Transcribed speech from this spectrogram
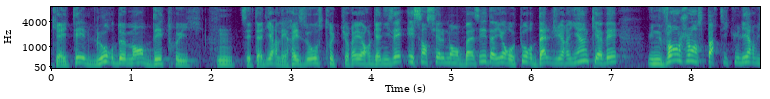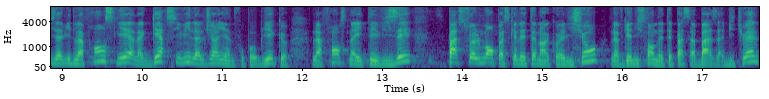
qui a été lourdement détruit, c'est-à-dire les réseaux structurés, organisés, essentiellement basés d'ailleurs autour d'Algériens qui avaient une vengeance particulière vis-à-vis de la France liée à la guerre civile algérienne. Il ne faut pas oublier que la France n'a été visée pas seulement parce qu'elle était dans la coalition, l'Afghanistan n'était pas sa base habituelle,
